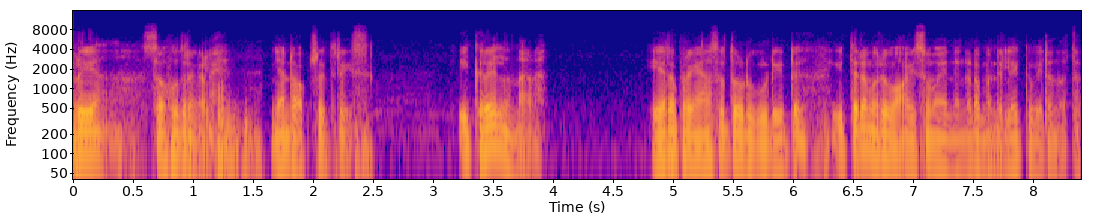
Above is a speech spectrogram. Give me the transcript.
പ്രിയ സഹോദരങ്ങളെ ഞാൻ ഡോക്ടർ ഇത്രീസ് ഇക്രയിൽ നിന്നാണ്. ഏറെ പ്രയാസത്തോട് കൂടിയിട്ട് ഇത്തരമൊരു വോയിസുമായി നിങ്ങളുടെ മുന്നിലേക്ക് വരുന്നത്.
